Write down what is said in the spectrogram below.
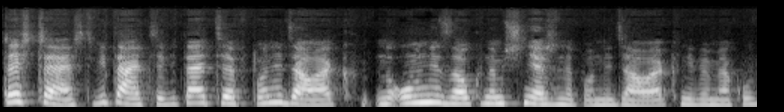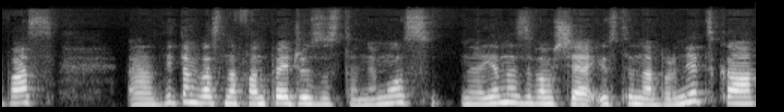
Cześć, cześć, witajcie, witajcie w poniedziałek. No u mnie za oknem śnieżny poniedziałek, nie wiem jak u Was. E, witam Was na fanpage'u Zustanymus. E, ja nazywam się Justyna Borniecka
